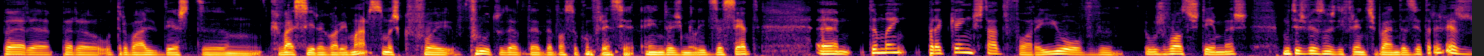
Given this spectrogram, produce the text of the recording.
para, para o trabalho deste, hum, que vai sair agora em março, mas que foi fruto da, da, da vossa conferência em 2017. Um, também, para quem está de fora e ouve os vossos temas, muitas vezes nas diferentes bandas e vezes,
